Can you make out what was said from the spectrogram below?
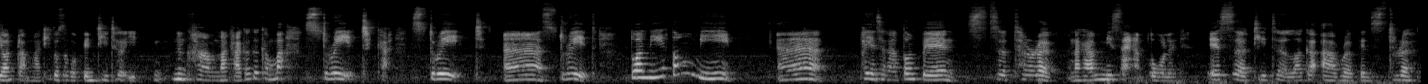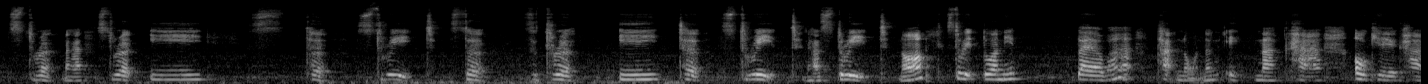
ย้อนกลับมาที่ตัวสะกดเป็น t เธออีกหนึ่งคำนะคะ ก็คือคำว่า street ค่ะ street อ่า street ตัวนี้ต้องมีอ่าพยัญชนะต้นเป็น str นะคะ มี 3 ตัวเลย s t t แล้วก็ r เป็น str str นะคะ str e t street str str e t street นะคะ street เนาะ street ตัวนี้ แปลว่าถนนนั่นเองนะคะ โอเคค่ะ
